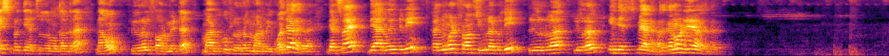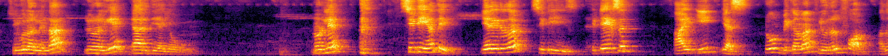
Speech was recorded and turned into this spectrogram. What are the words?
ಎಸ್ ಪ್ರತಿ ಹಚ್ಚುವುದರ ಮುಖಾಂತರ ನಾವು ಫ್ಲೂರಲ್ ಫಾರ್ಮೇಟ್ ಮಾಡಬೇಕು ಫ್ಲೂರಲ್ ಮಾಡಬೇಕು ಅಂತ ಹೇಳ್ತಾರೆ. That's why they are going to be convert from singular to the plural plural in this manner ಅದಕ್ಕೆ ನೋಡ್ರಿ ಏನಾಗುತ್ತೆ ಸಿಂಗುಲರ್ನಿಂದ ಪ್ಲೂರಲ್ಗೆ ಯಾವ ರೀತಿಯಾಗ್ಯವು ನೋಡ್ಲಿ. ಸಿಟಿ ಅಂತ ಇದೆ ಏನಾಗಿರ್ತದ cities it takes I E S to become a plural form ಅದು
